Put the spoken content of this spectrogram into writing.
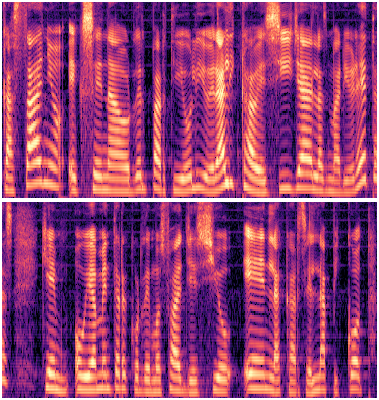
Castaño, ex senador del Partido Liberal y cabecilla de las marionetas, quien obviamente recordemos falleció en la cárcel La Picota.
